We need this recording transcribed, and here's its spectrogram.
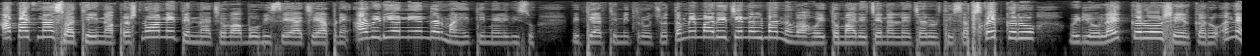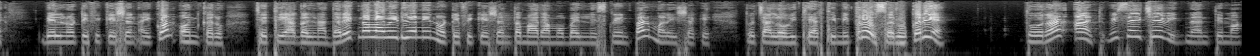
આ પાઠના સ્વાધ્યાયના પ્રશ્નો અને તેમના જવાબો વિશે આજે આપણે આ વિડીયોની અંદર માહિતી મેળવીશું. વિદ્યાર્થી મિત્રો, જો તમે મારી ચેનલમાં નવા હોય તો મારી ચેનલને જરૂરથી સબસ્ક્રાઇબ કરો, વીડિયો લાઇક કરો, શેર કરો અને બેલ નોટિફિકેશન આઇકોન ઓન કરો. જેથી આગળના દરેક નવા વિડીયોની નોટિફિકેશન તમારા મોબાઈલની સ્ક્રીન પર મળી શકે. તો ચાલો વિદ્યાર્થી મિત્રો, શરૂ કરીએ. ધોરણ આઠ, વિષય છે વિજ્ઞાન. તેમાં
